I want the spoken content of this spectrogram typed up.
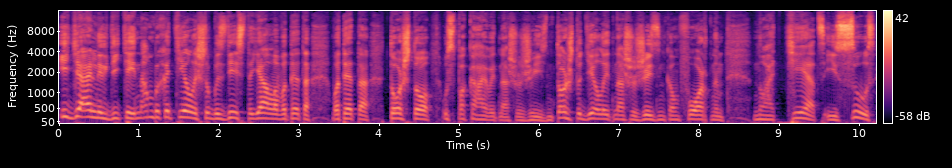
идеальных детей. Нам бы хотелось, чтобы здесь стояло вот это, вот это, то, что успокаивает нашу жизнь, то, что делает нашу жизнь комфортным. Но Отец Иисус,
